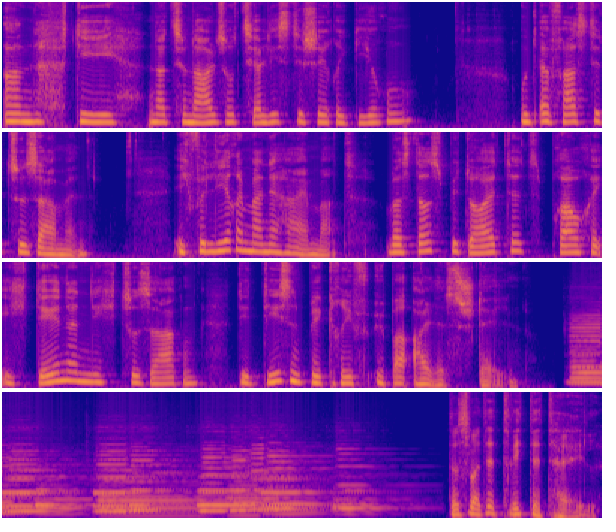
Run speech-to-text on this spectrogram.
an die nationalsozialistische Regierung und er fasste zusammen, ich verliere meine Heimat, was das bedeutet, brauche ich denen nicht zu sagen, die diesen Begriff über alles stellen. Das war der dritte Teil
